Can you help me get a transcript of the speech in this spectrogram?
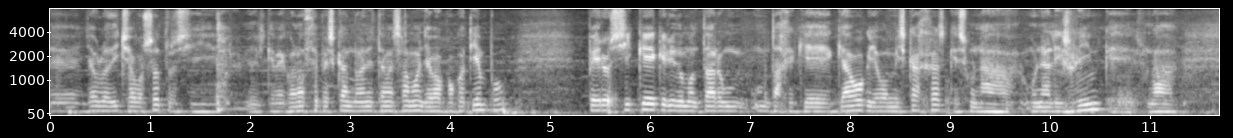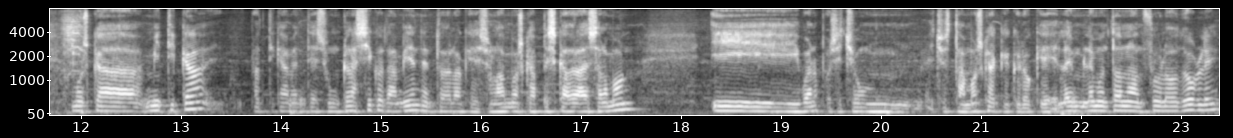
eh, ya os lo he dicho a vosotros, y el que me conoce pescando en el tema del salmón lleva poco tiempo, pero sí que he querido montar un, montaje que, hago, que llevo en mis cajas, que es una, una Alice Ring, que es una mosca mítica, prácticamente es un clásico también dentro de lo que son las moscas pescadoras de salmón. Y bueno, pues he hecho, he hecho esta mosca que creo que le, le he montado un anzuelo doble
